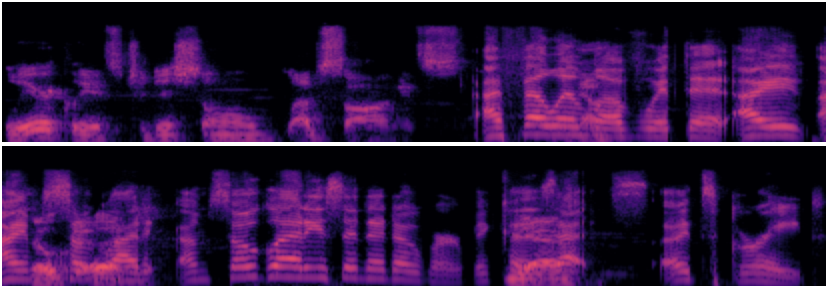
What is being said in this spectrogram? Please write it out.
lyrically, it's traditional love song. It's I fell in Yeah. love with it. I I'm So so, glad I'm so glad he sent it over because Yeah. that's it's great.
